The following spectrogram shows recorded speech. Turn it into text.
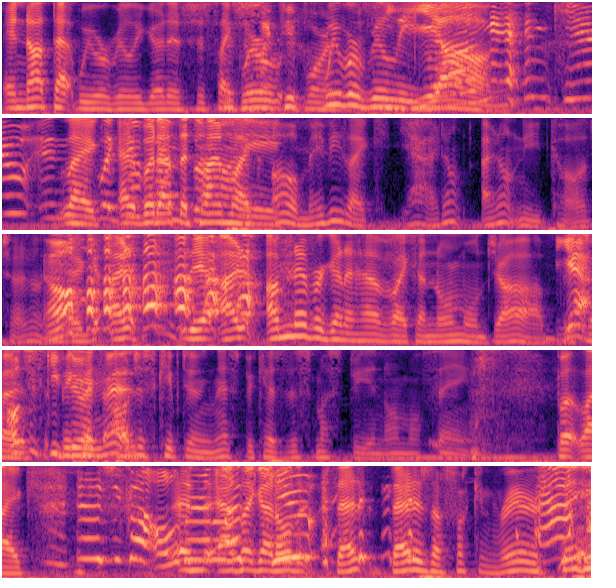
and not that we were really good. It's just like It's we were like people are we were really young. and cute. And Like, like but at the time, money. like, oh, maybe, like, yeah, I don't, I don't need college. I don't. Need Oh. a I, yeah, I, I'm never gonna have like a normal job. Yeah, I'll just keep doing because I'll just keep doing this because this must be a normal thing. But like, as you got older, and as I got cute. older, that that is a fucking rare thing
